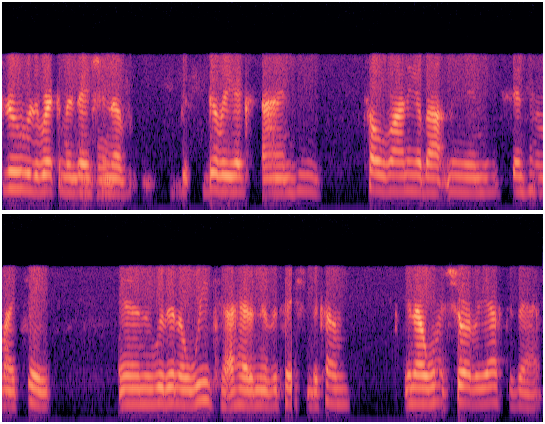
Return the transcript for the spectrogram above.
through the recommendation Mhm. of B- Billy Eckstine. He told Ronnie about me and he sent him my tape. And within a week, I had an invitation to come, and I went shortly after that.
